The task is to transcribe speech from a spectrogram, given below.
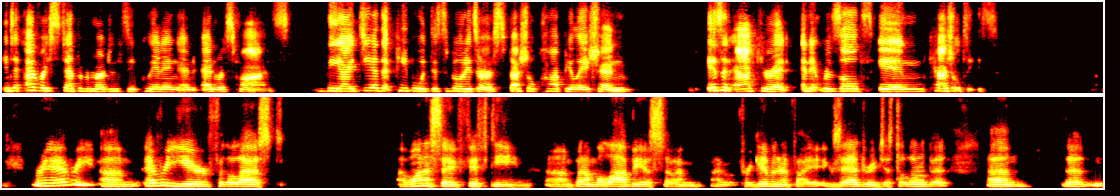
into every step of emergency planning and, and response. The idea that people with disabilities are a special population isn't accurate and it results in casualties. Maria, every um, every year for the last, I want to say 15, um, but I'm a lobbyist, so I'm, I'm, forgiven if I exaggerate just a little bit. Um, the,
